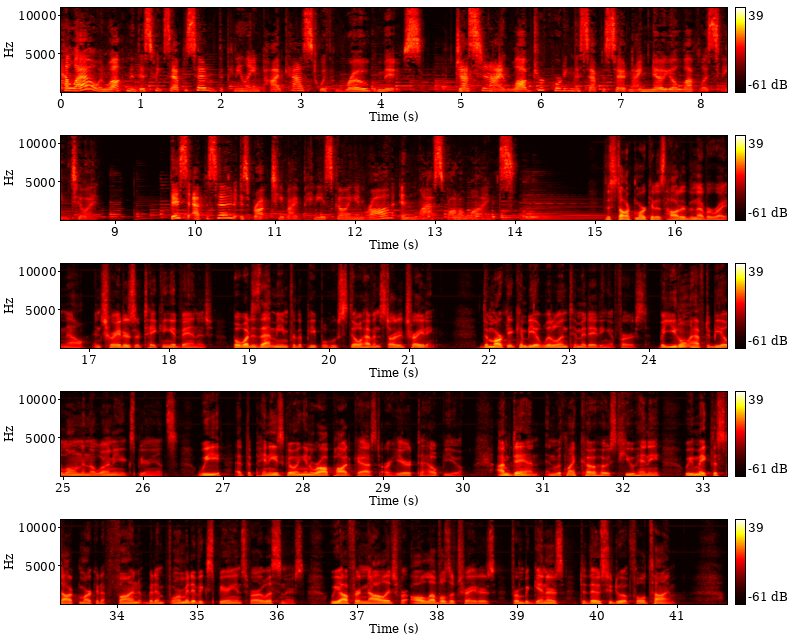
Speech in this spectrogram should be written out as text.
Hello, and welcome to this week's episode of the Penny Lane Podcast with Rogue Moose. Justin and I loved recording this episode, and I know you'll love listening to it. This episode is brought to you by Pennies Going in Raw and Last Bottle Wines. The stock market is hotter than ever right now, and traders are taking advantage. But what does that mean for the people who still haven't started trading? The market can be a little intimidating at first, but you don't have to be alone in the learning experience. We at the Pennies Going in Raw podcast are here to help you. I'm Dan, and with my co host Hugh Henney, we make the stock market a fun but informative experience for our listeners. We offer knowledge for all levels of traders, from beginners to those who do it full time.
